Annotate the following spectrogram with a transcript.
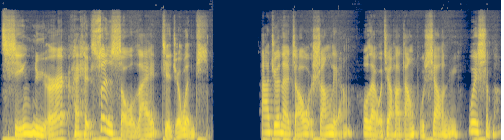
请女儿 嘿嘿顺手来解决问题。阿娟来找我商量，后来我叫她当不孝女。为什么？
